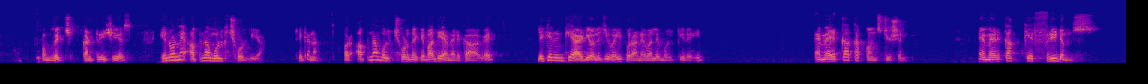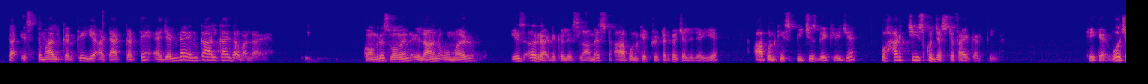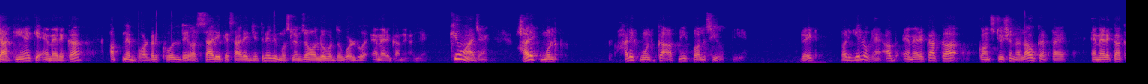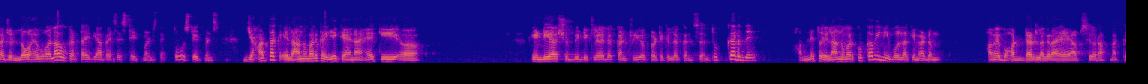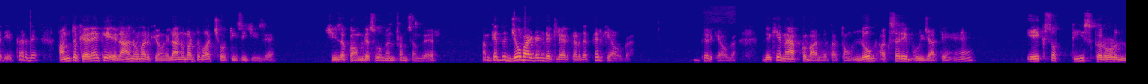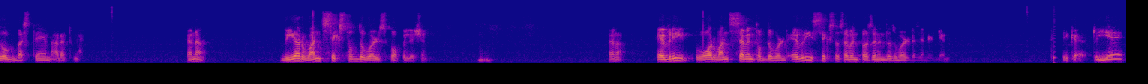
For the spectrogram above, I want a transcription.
from which country she is इन्होंने अपना मुल्क छोड़ दिया, ठीक है ना? और अपना मुल्क छोड़ने के बाद ये अमेरिका आ गए, लेकिन इनकी आइडियोलॉजी वही पुराने वाले मुल्क की रही। अमेरिका का कॉन्स्टिट्यूशन अमेरिका के फ्रीडम्स का इस्तेमाल करके ये अटैक करते हैं। एजेंडा इनका अलकायदा वाला है। Congress woman Ilhan Omar is a radical Islamist आप उनके ट्विटर पे चले जाइए। आप उनकी स्पीचेस देख लीजिए। वो हर चीज़ को जस्टिफाई करती हैं। ठीक है? वो चाहती हैं कि अमेरिका अपने बॉर्डर खोल दे और सारे के सारे जितने भी मुस्लिम हैं ऑल ओवर द वर्ल्ड वो अमेरिका में आ जाए। क्यों आ जाए? हर एक मुल्क, हर एक मुल्क का अपनी पॉलिसी होती है। राइट और ये लोग हैं। अब अमेरिका का कॉन्स्टिट्यूशन अलाउ करता है। अमेरिका का जो लॉ है वो अलाउ करता है कि आप ऐसे स्टेटमेंट्स दें। तो वो स्टेटमेंट्स जहाँ तक ऐलान उमर का ये कहना है कि India should be declare the country of particular concern तो कर दे। हमने तो ऐलान उमर को कभी नहीं बोला कि मैडम, हमें बहुत डर लग रहा है आपसे और आप मत करिए, कर दे। हम तो कह रहे हैं कि ऐलान उमर क्यों? ऐलान उमर तो बहुत छोटी सी चीज़ है। She is a Congress woman from somewhere हम कहते जो बाइडेन डिक्लेयर कर दे, फिर क्या होगा? फिर क्या होगा? देखिए, मैं आपको बात बताता हूँ। लोग अक्सर ये भूल जाते हैं 130 करोड़ लोग बसते हैं भारत में, है ना? We are one six of the world population है ना? एवरी और one seventh of the world every six seven percent in this world is an Indian ठीक है? तो ये,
